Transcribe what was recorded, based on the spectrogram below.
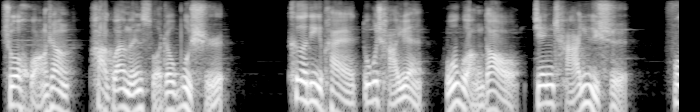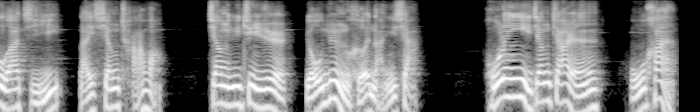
说皇上。怕官文所奏不实，特地派督察院湖广道监察御史傅阿吉来相查访，将于近日由运河南下。胡林翼将家人胡汉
